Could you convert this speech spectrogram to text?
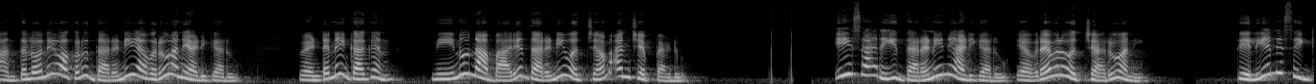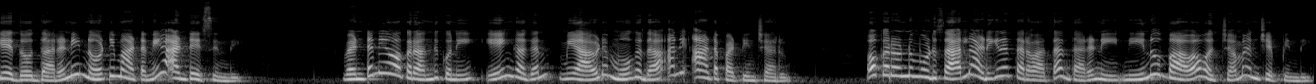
అంతలోనే ఒకరు ధరణి ఎవరు? అని అడిగారు. వెంటనే గగన్ నేను నా భార్య ధరణి వచ్చాం అని చెప్పాడు. ఈసారి ధరణిని అడిగారు ఎవరెవరు వచ్చారు? అని. తెలియని సిగ్గేదో ధరణి నోటి మాటని అడ్డేసింది. వెంటనే ఒకరు అందుకొని ఏం గగన్? మీ ఆవిడ మూగదా? అని ఆట పట్టించారు. ఒక రెండు మూడు సార్లు అడిగిన తర్వాత ధరణి నేను బావ వచ్చామని చెప్పింది.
